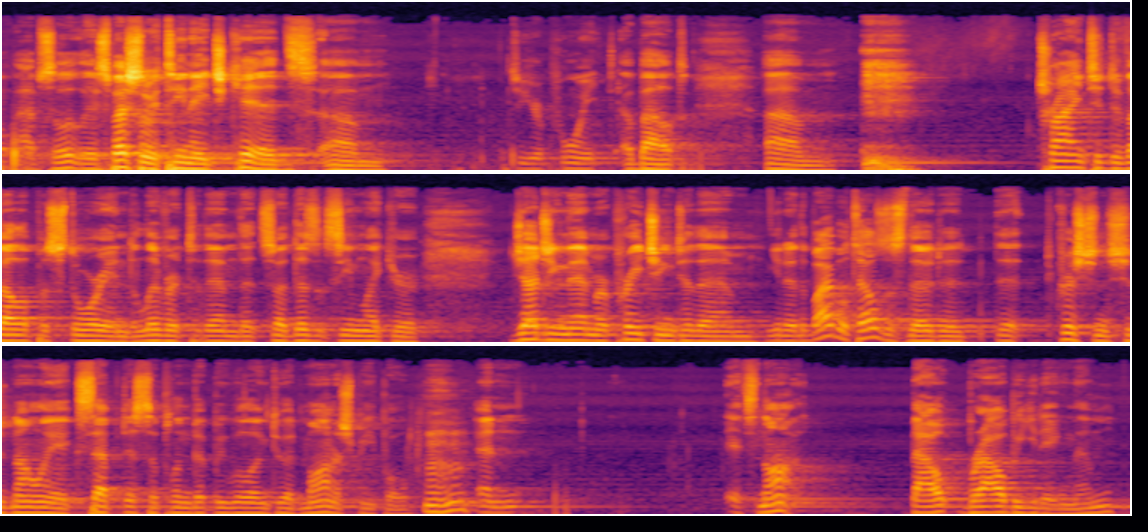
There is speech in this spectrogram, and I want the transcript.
Oh, absolutely, especially with teenage kids. Um, to your point about um, trying to develop a story and deliver it to them that so it doesn't seem like you're judging them or preaching to them. You know, the Bible tells us though to, that Christians should not only accept discipline but be willing to admonish people, mm-hmm. and it's not about browbeating them.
